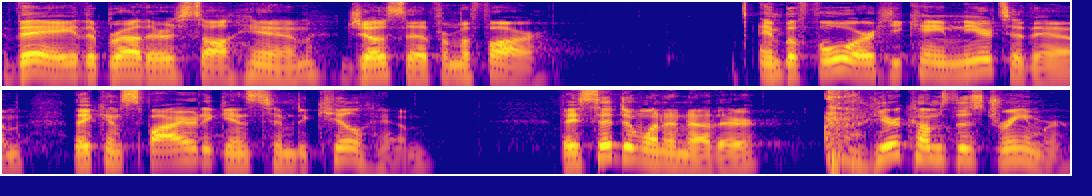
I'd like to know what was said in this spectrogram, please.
They, the brothers, saw him, Joseph, from afar. And before he came near to them, they conspired against him to kill him. They said to one another, Here comes this dreamer.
